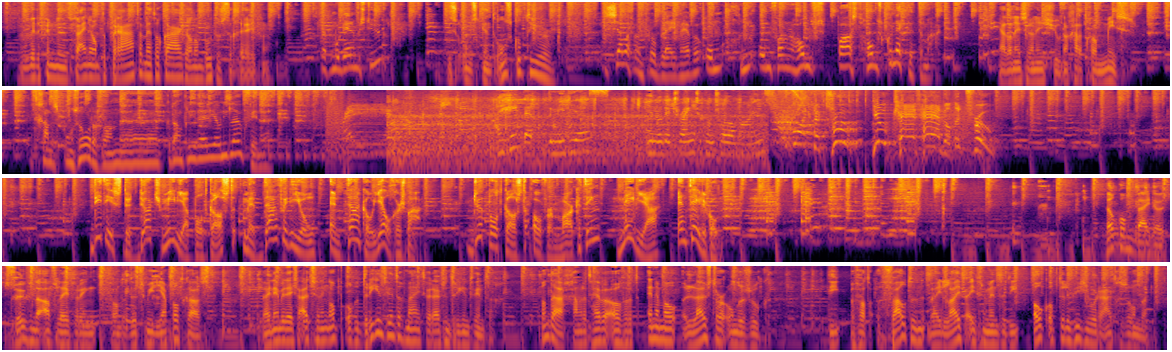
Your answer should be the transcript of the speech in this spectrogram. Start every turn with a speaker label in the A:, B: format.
A: We willen vinden het fijner om te praten met elkaar dan om boetes te geven.
B: Dat modern bestuur
A: Dus ons kent ons cultuur.
B: zelf een probleem hebben om, om van homes past homes connected te maken.
A: Ja, dan is er een issue. Dan gaat het gewoon mis.
B: Het gaan de sponsoren van eh, Grand Prix Radio niet leuk vinden.
C: I hate that the media's, you know, they're trying to control our minds.
D: Want the truth? You can't handle the truth.
E: Dit is de Dutch Media Podcast met David de Jong en Taco Jelgersma. De podcast over marketing, media en telecom.
A: Welkom bij de zevende aflevering van de Dutch Media Podcast. Wij nemen deze uitzending op op 23 mei 2023. Vandaag gaan we het hebben over het NMO luisteronderzoek. Die bevat fouten bij live evenementen die ook op televisie worden uitgezonden.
